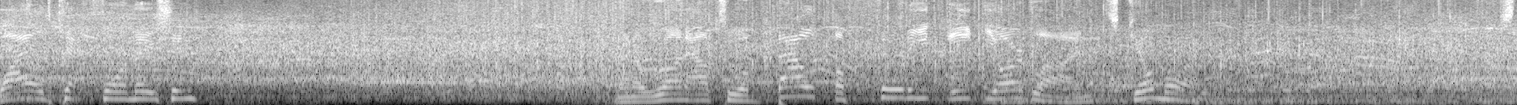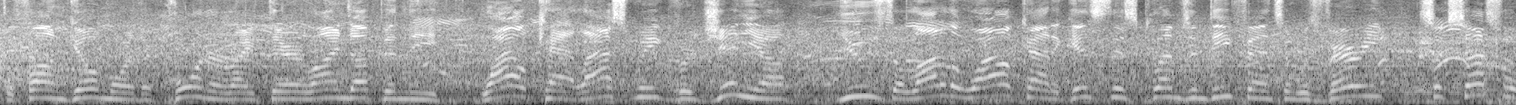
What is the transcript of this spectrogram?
Wildcat formation. And a run out to about a 48-yard line. It's Gilmore. Stephon Gilmore, the corner right there, lined up in the Wildcat. Last week, Virginia used a lot of the Wildcat against this Clemson defense and was very successful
